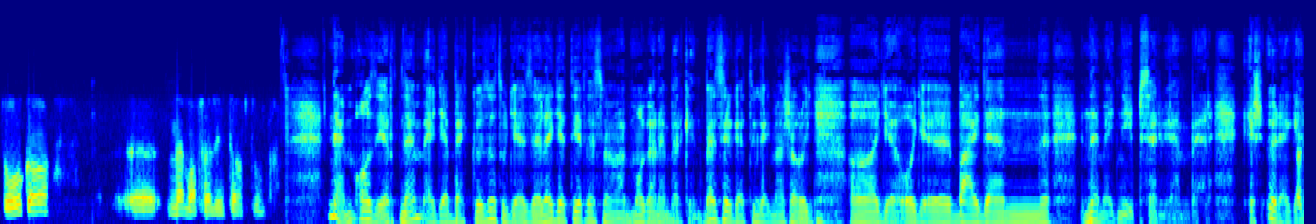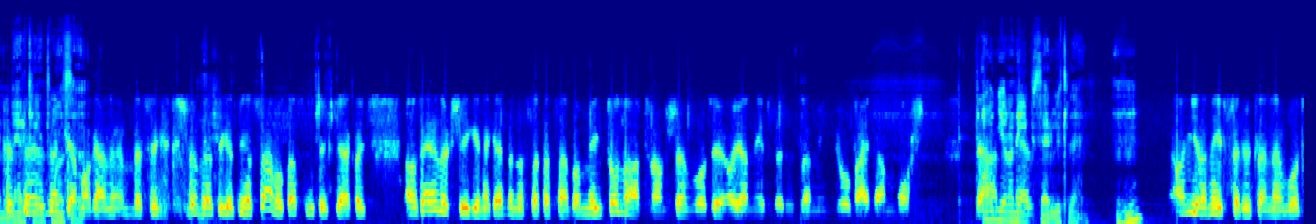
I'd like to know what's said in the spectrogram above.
dolga nem a felé tartunk. Nem, azért nem, egyebek között, ugye ezzel egyetértesz, mert már magánemberként beszélgettünk egymással, hogy, hogy, hogy Biden nem egy népszerű ember, és öreg hát emberként van. Nem kell magánbeszélgetésben beszélgetni, a számok azt mutatják, hogy az elnökségének ebben a szakaszában még Donald Trump sem volt olyan népszerűtlen, mint Joe Biden most. Tehát Annyira népszerűtlen. Uh-huh annyira népszerűtlen nem volt.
